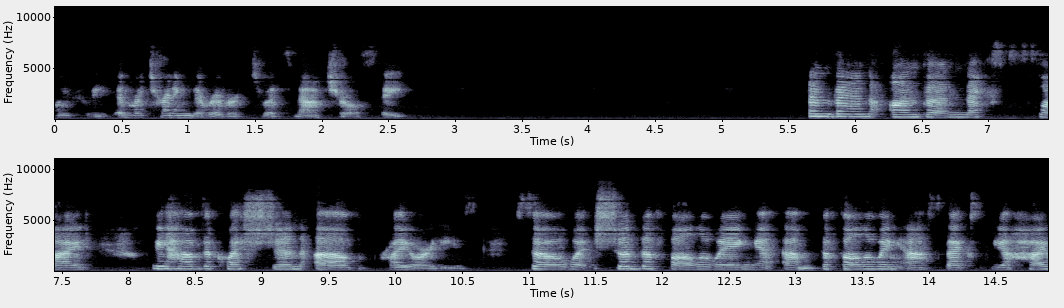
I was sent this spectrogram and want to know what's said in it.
concrete and returning the river to its natural state. And then on the next slide, we have the question of priorities. So, what should the following um, the following aspects be a high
